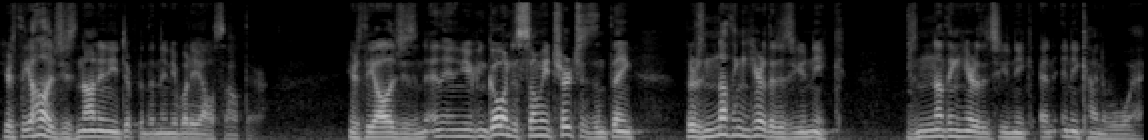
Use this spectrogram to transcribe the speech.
your theology is not any different than anybody else out there your theologies. And, and, and you can go into so many churches and think, there's nothing here that is unique. There's nothing here that's unique in any kind of a way.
